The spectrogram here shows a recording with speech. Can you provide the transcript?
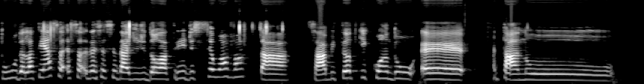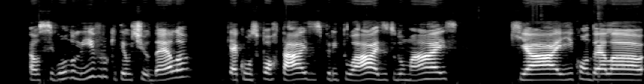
tudo. Ela tem essa, essa necessidade de idolatria de ser o Avatar, sabe? Tanto que quando é, tá no. É o segundo livro que tem o tio dela, que é com os portais espirituais e tudo mais. Que aí quando ela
